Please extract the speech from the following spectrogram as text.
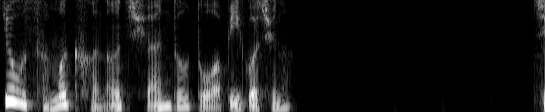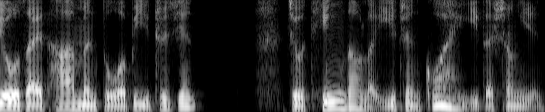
又怎么可能全都躲避过去呢？就在他们躲避之间，就听到了一阵怪异的声音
